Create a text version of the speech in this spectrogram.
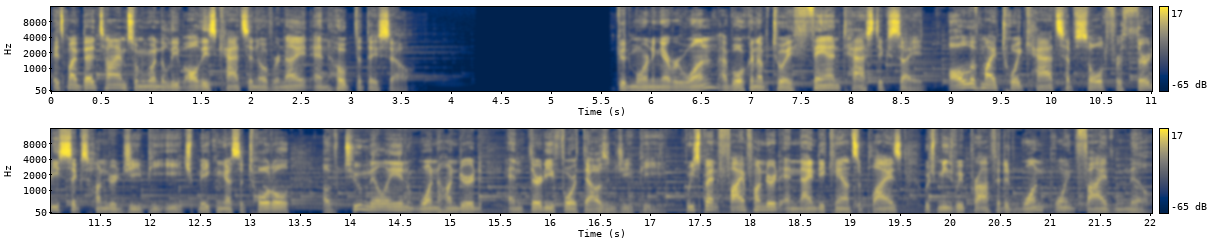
It's my bedtime so I'm going to leave all these cats in overnight and hope that they sell. Good morning everyone, I've woken up to a fantastic sight. All of my toy cats have sold for 3600 GP each, making us a total of 2,134,000 GP. We spent 590k on supplies, which means we profited 1.5 mil.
